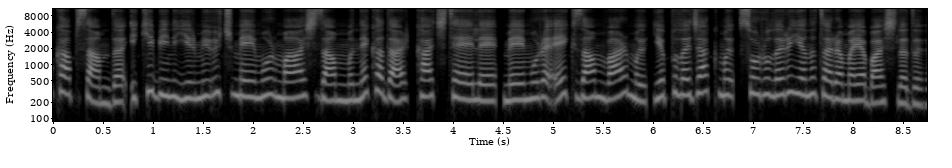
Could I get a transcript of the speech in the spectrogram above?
Bu kapsamda 2023 memur maaş zammı ne kadar, kaç TL, memura ek zam var mı, yapılacak mı soruları yanıt aramaya başladı.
